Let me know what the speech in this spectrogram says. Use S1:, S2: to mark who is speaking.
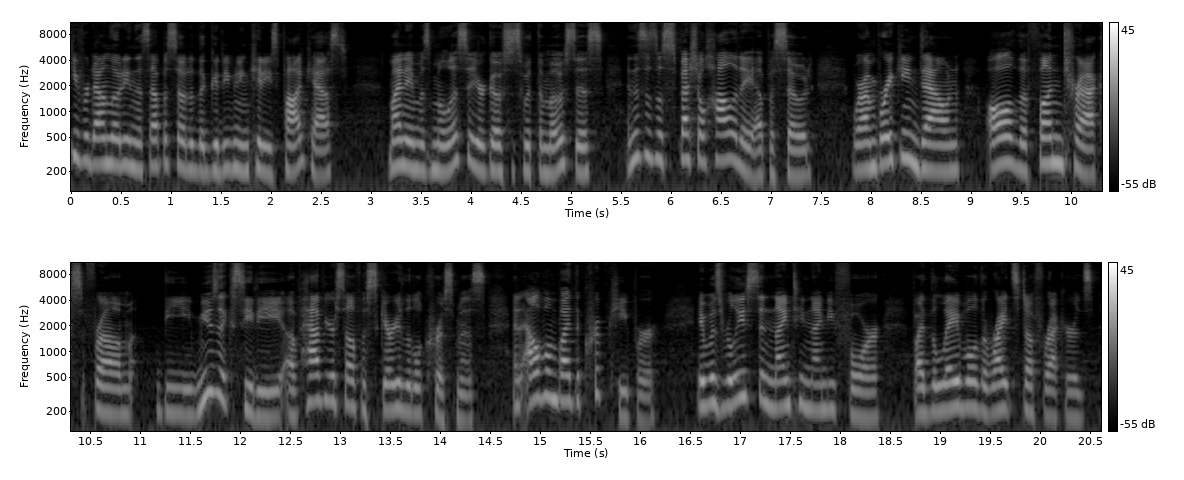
S1: Thank you for downloading this episode of the Good Evening Kiddies podcast. My name is Melissa, your ghostess with the mostest, and this is a special holiday episode where I'm breaking down all the fun tracks from the music CD of Have Yourself a Scary Little Christmas, an album by The Crypt Keeper. It was released in 1994 by the label The Right Stuff Records.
